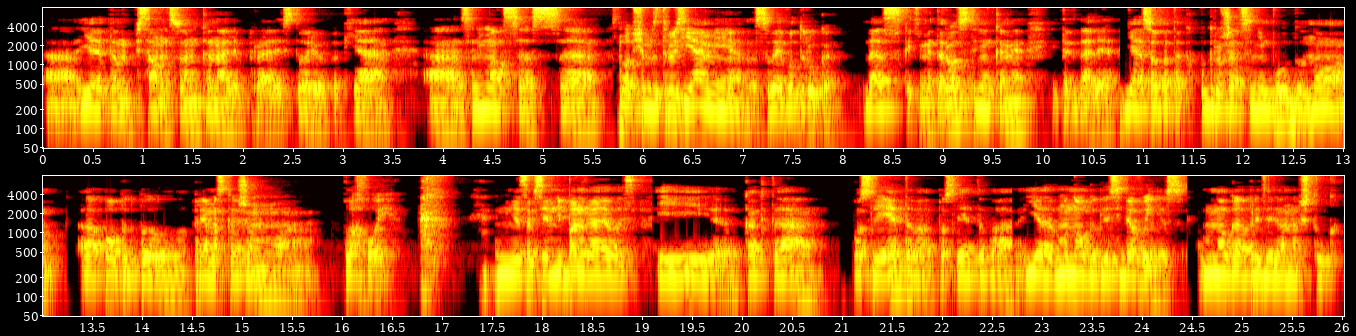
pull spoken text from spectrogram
А, я там писал на своем канале про историю, как я а, занимался с, в общем, с друзьями своего друга да, с какими-то родственниками и так далее. Я особо так погружаться не буду, но э, опыт был, прямо скажем, э, плохой. Мне совсем не понравилось. И как-то После этого, после этого я много для себя вынес, много определенных штук.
